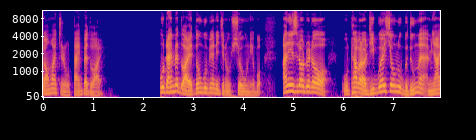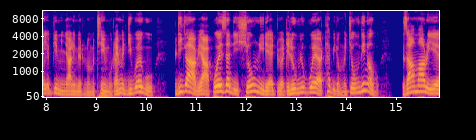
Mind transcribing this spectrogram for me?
တောင်မှကျွန်တော်တိုင်ပက်သွားတယ်ပူတိုင်ပက်သွားတယ်သုံးခုပြည့်နေကျွန်တော်ရှုံးနေပေါ့အာနီစလော့အတွက်တော့ဟိုထားပါတော့ဒီပွဲရှုံးလို့ဘယ်သူမှအများကြီးအပြစ်မြင်ကြလိမ့်မယ်လို့မထင်ဘူးဒါပေမဲ့ဒီပွဲကိုအဓိကဗျာပွဲဆက်တွေရှုံးနေတဲ့အတွက်ဒီလိုမျိုးပွဲကထပ်ပြီးတော့မကြုံသင့်တော့ဘူး ကစားသမားတွေရဲ့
